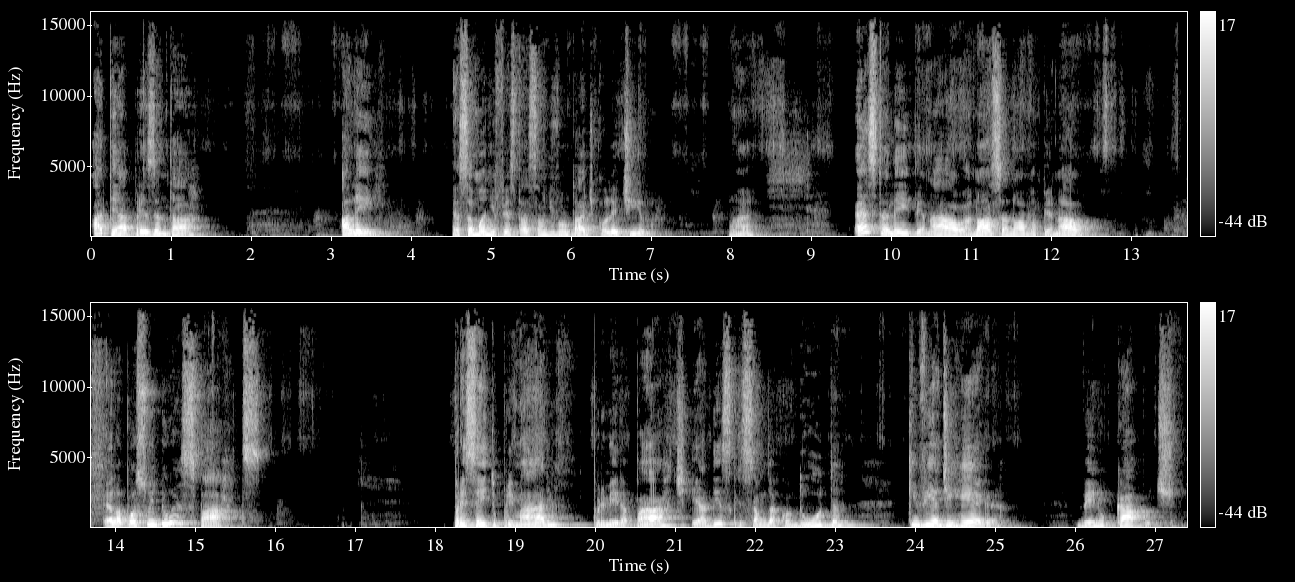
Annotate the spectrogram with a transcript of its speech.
até apresentar a lei, essa manifestação de vontade coletiva. Não é? Esta lei penal, a nossa norma penal, ela possui duas partes. Preceito primário, primeira parte, é a descrição da conduta, que via de regra vem no caput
